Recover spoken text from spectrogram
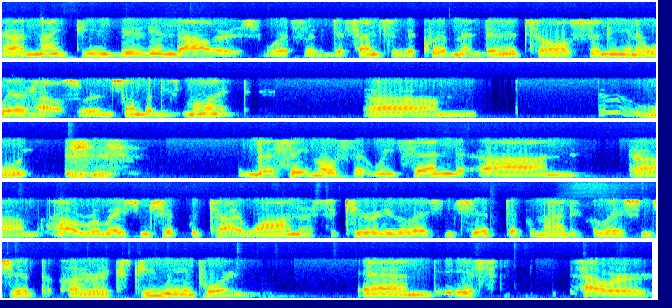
uh, $19 billion worth of defensive equipment, and it's all sitting in a warehouse or in somebody's mind. Um, we, the signals that we send on um, our relationship with Taiwan, our security relationship, diplomatic relationship, are extremely important. And if our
